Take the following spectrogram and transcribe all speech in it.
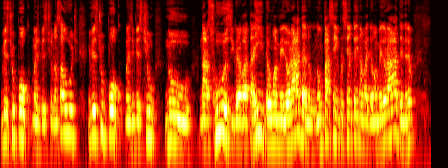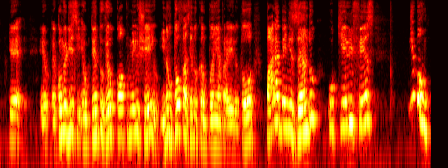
investiu pouco, mas investiu na saúde, investiu pouco, mas investiu no, nas ruas de Gravataí, deu uma melhorada, não, não tá 100% ainda, mas deu uma melhorada, entendeu? É, eu, é como eu disse, eu tento ver o copo meio cheio e não tô fazendo campanha para ele, eu tô parabenizando o que ele fez de bom.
